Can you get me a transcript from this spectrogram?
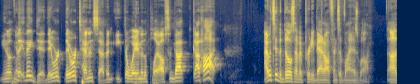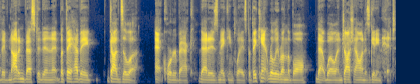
You know, Yep. they, they did. They were they were ten and seven, eked their way into the playoffs, and got got hot. I would say the Bills have a pretty bad offensive line as well. Uh, they've not invested in it, but they have a Godzilla at quarterback that is making plays, but they can't really run the ball that well. And Josh Allen is getting hit.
